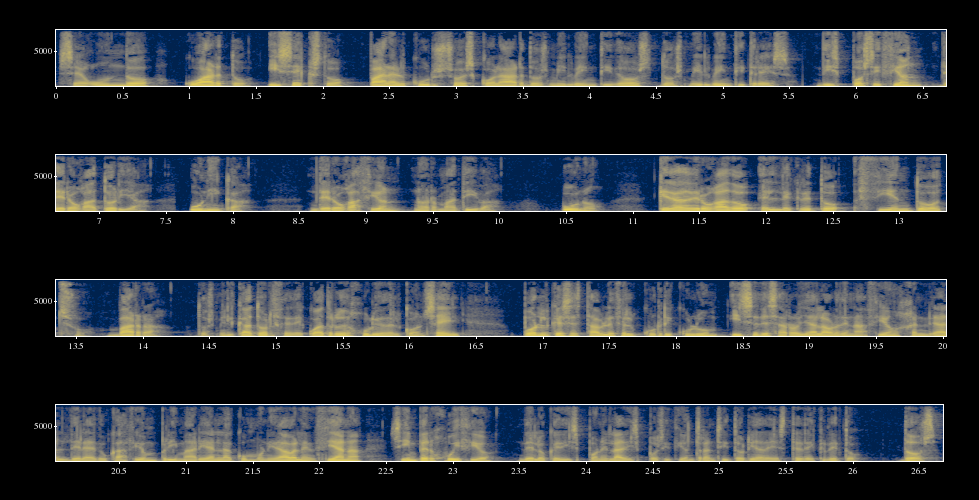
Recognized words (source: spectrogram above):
segundo, cuarto y sexto para el curso escolar 2022-2023. Disposición derogatoria. Única. Derogación normativa. 1. Queda derogado el decreto 108 barra 2014 de 4 de julio del Consejo por el que se establece el currículum y se desarrolla la ordenación general de la educación primaria en la comunidad valenciana, sin perjuicio de lo que dispone la disposición transitoria de este decreto. 2.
